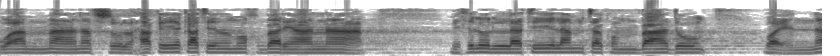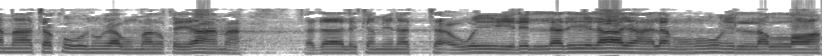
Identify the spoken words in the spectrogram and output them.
وأما نفس الحقيقة المخبر عنها مثل التي لم تكن بعد وإنما تكون يوم القيامة فذلك من التأويل الذي لا يعلمه إلا الله.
